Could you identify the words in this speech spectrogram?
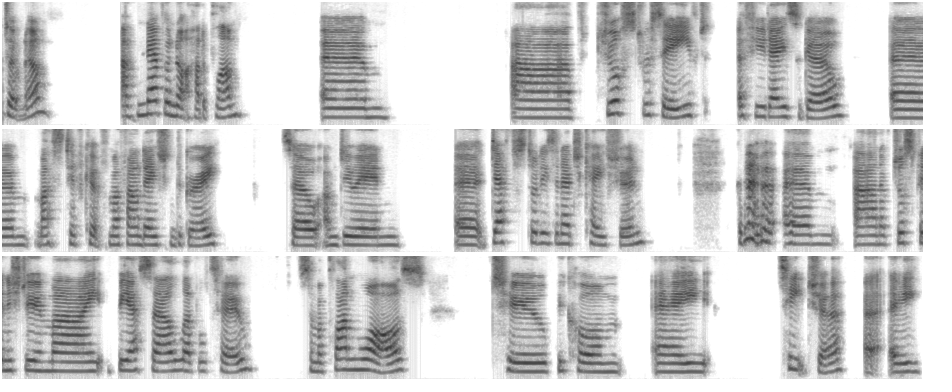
don't know. I've never not had a plan. Um, I've just received a few days ago um my certificate for my foundation degree. So I'm doing uh, deaf studies and education. um, and I've just finished doing my BSL level two. So my plan was to become a teacher at a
